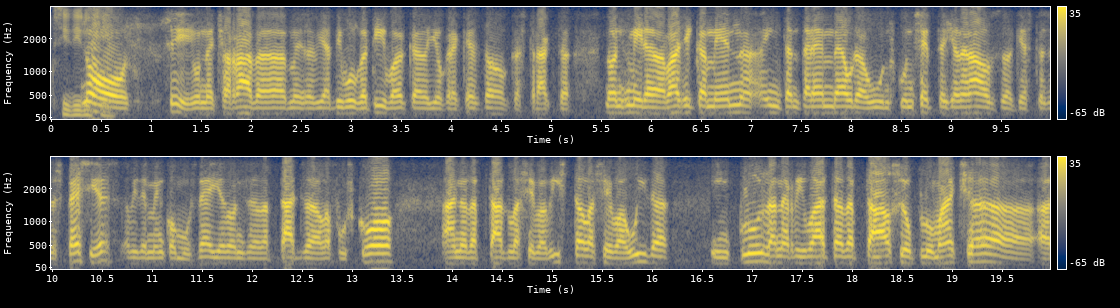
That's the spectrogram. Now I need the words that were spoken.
si dir-ho no, sí, una xerrada més aviat divulgativa, que jo crec que és del que es tracta. Doncs mira, bàsicament eh, intentarem veure uns conceptes generals d'aquestes espècies, evidentment, com us deia, doncs, adaptats a la foscor, han adaptat la seva vista, la seva uïda, inclús han arribat a adaptar el seu plomatge a, a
